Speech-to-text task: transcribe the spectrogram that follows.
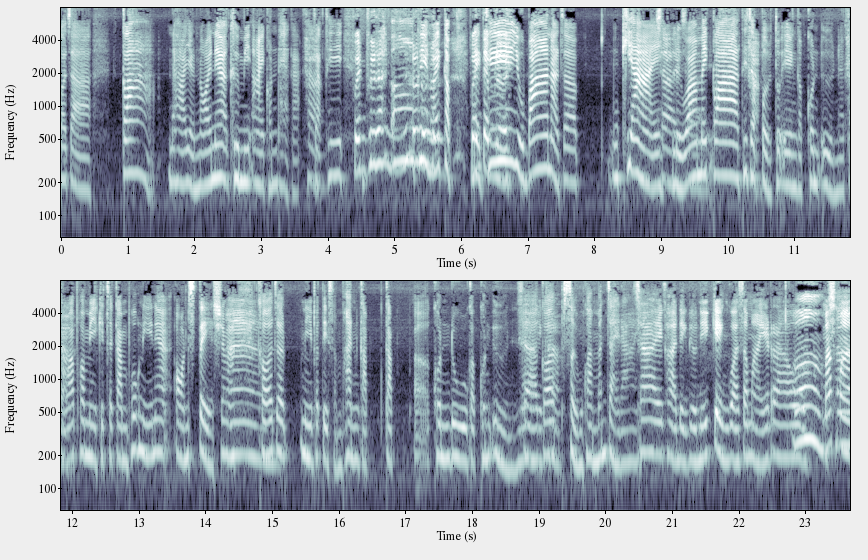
ก็จะกล้านะคะอย่างน้อยเนี่ยคือมี eye contact อะค่ะจากที่เพื่อนเพื่อนเออคืออย่างน้อยกับเพื่อเด็นกเต็มที่เลยอยู่บ้านอาจจะ ขี้อายใช่หรือว่าใช่ไม่กล้าที่จะค่ะเปิดตัวเองกับคนอื่นนะแต่ค่ะว่าพอมีกิจกรรมพวกนี้เนี่ย on stage ใช่ไหมอ่าเขาจะมีปฏิสัมพันธ์กับกับเอ่อ คนดูกับคนอื่นใช่นะคะก็ค่ะเสริมความมั่นใจได้ ใช่ค่ะเด็กเดี๋ยวนี้เก่งกว่าสมัยเราเออมากมา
